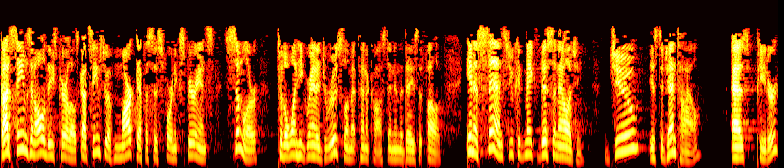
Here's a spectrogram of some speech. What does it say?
God seems in all of these parallels, God seems to have marked Ephesus for an experience similar to the one he granted Jerusalem at Pentecost and in the days that followed. In a sense, you could make this analogy. Jew is to Gentile as Peter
